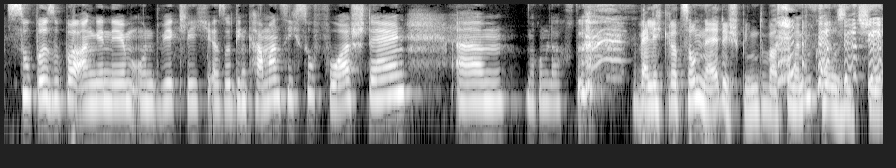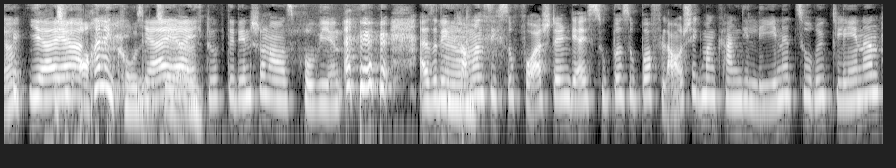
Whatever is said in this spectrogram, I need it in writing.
super, super angenehm und wirklich, also den kann man sich so vorstellen. Ähm, warum lachst du? Weil ich gerade so neidisch bin. Du warst in einem Cozy Chair. ja, ich ja. will auch einen Cozy ja, Chair. Ja, ich durfte den schon ausprobieren. also den ja. kann man sich so vorstellen. Der ist super, super flauschig. Man kann die Lehne zurücklehnen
